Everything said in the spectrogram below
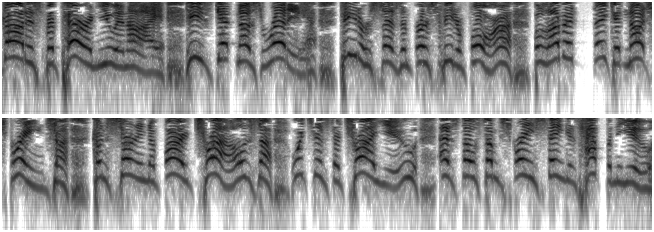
God is preparing you and I. He's getting us ready. Peter says in 1 Peter 4, Beloved, think it not strange uh, concerning the fire trials, uh, which is to try you as though some strange thing has happened to you.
